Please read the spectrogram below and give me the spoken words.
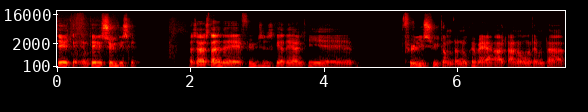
det er det, det, er det psykiske. Og så er der stadig det fysiske, og det er alle de øh, følgesygdomme, der nu kan være, og der er nogle af dem, der,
